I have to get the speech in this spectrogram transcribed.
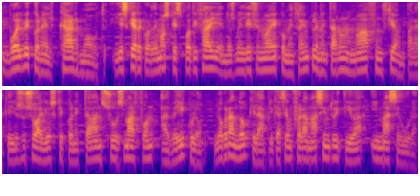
vuelve con el Car Mode, y es que recordemos que Spotify en 2019 comenzó a implementar una nueva función para aquellos usuarios que conectaban su smartphone al vehículo, logrando que la aplicación fuera más intuitiva y más segura.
